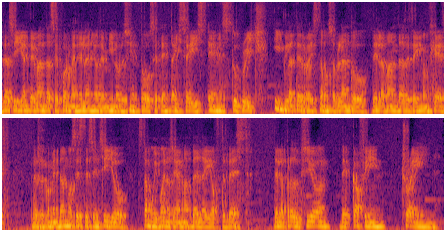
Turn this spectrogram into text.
La siguiente banda se forma en el año de 1976 en Stourbridge, Inglaterra. Estamos hablando de la banda de Damon Head. Les recomendamos este sencillo, está muy bueno, se llama Ballet of the Best, de la producción de Coffin Train.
